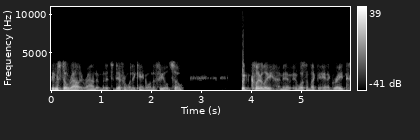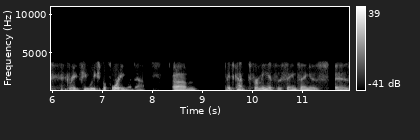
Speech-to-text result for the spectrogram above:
they can still rally around him, but it's different when they can't go on the field. So, but clearly, I mean, it, it wasn't like they had a great, great few weeks before he went down. Um, it's kind of, for me, it's the same thing as as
